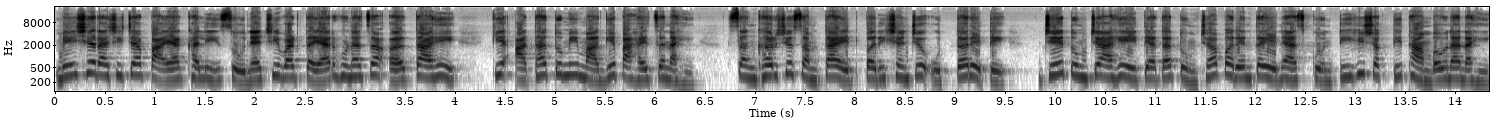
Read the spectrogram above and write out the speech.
मेष राशीच्या पायाखाली सोन्याची वाट तयार होण्याचा अर्थ आहे की आता तुम्ही मागे पाहायचं नाही. संघर्ष संपतायत परीक्षांचे उत्तर येते. जे तुमचे आहे ते आता तुमच्यापर्यंत येण्यास कोणतीही शक्ती थांबवणार नाही.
